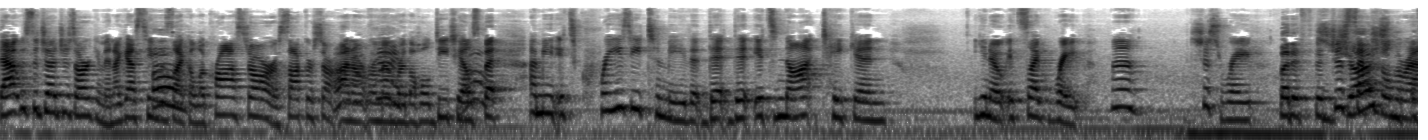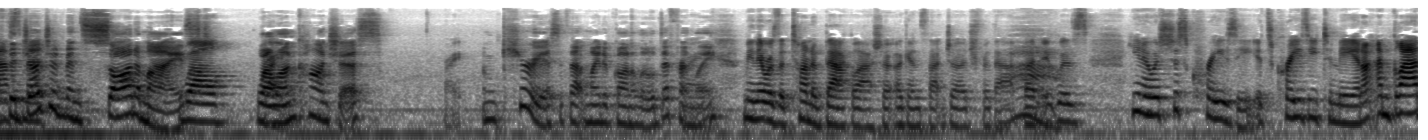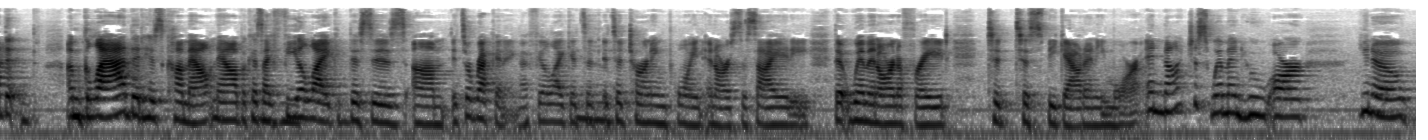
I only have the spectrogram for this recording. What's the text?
That was the judge's argument. I guess he was Oh. like a lacrosse star or a soccer star. I don't okay. remember the whole details, Oh. but I mean, it's crazy to me that that that it's not taken. You know, it's like rape. Eh, it's just rape. But if the just judge, if the judge had been sodomized Well, while right. unconscious, Right. I'm curious if that might have gone a little differently. Right. I mean, there was a ton of backlash against that judge for that, but ah. it was, you know, it's just crazy. It's crazy to me, and I, I'm glad that I'm glad that has come out now because I mm-hmm. feel like this is um, it's a reckoning. I feel like it's a mm-hmm. it's a turning point in our society that women aren't afraid to to speak out anymore, and not just women who are, you know.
